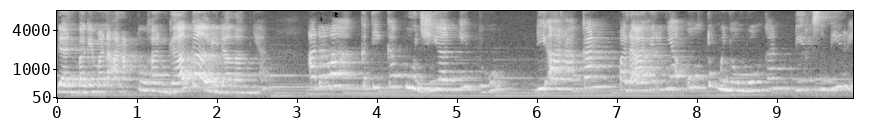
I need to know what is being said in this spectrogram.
dan bagaimana anak Tuhan gagal di dalamnya adalah ketika pujian itu diarahkan pada akhirnya untuk menyombongkan diri sendiri,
